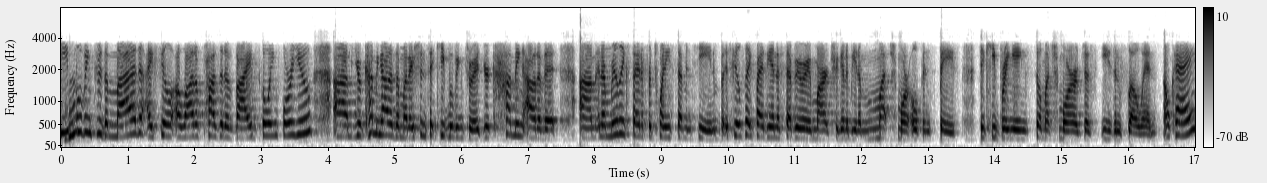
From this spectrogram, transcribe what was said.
keep moving through the mud. I feel a lot of positive vibes going for you. Um, you're coming out of the mud. I shouldn't say keep moving through it. You're coming out of it. Um, and I'm really excited for 2017. But it feels like by the end of February, March, you're going to be in a much more open space to keep bringing so much more just ease and flow in. Okay?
